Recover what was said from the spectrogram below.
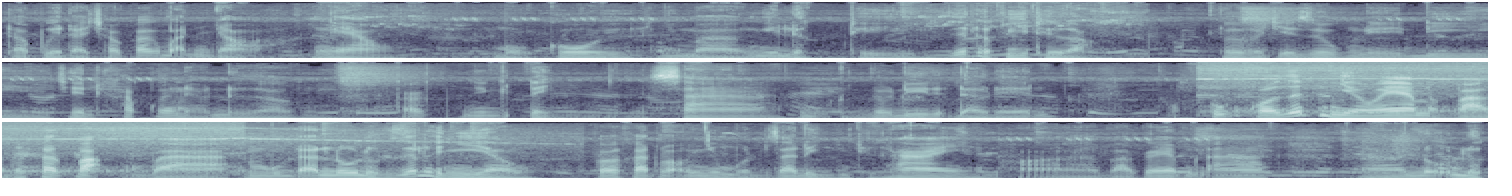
đặc biệt là cho các bạn nhỏ nghèo, mồ côi nhưng mà nghị lực thì rất là phi thường. Tôi và chị Dung thì đi trên khắp các nẻo đường các những cái tỉnh xa tôi đi đều đến. Cũng có rất nhiều em vào được khát vọng và cũng đã nỗ lực rất là nhiều. Có khát vọng như một gia đình thứ hai họ và các em đã à, nỗ lực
